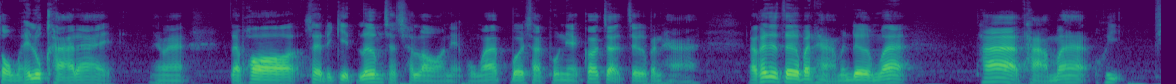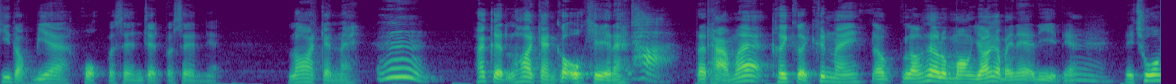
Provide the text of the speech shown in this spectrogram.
ส่งไปให้ลูกค้าได้ใช่ไหมแต่พอเศรษฐกิจเริ่มจะชะลอเนี่ยผมว่าบริษัทพวกนี้ก็จะเจอปัญหา แล้วก็จะเจอปัญหาเหมือนเดิมว่า ถ้าถามว่าที่ดอกเบี้ย6% 7%เนี่ย รอดกันไหมอืมถ้าเกิดรอดกันก็โอเคนะค่ะแต่ถามว่าเคยเกิดขึ้นไหมเราเราถ้าเรามองย้อนกลับไปในอดีตเนี่ยอืมในช่วง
